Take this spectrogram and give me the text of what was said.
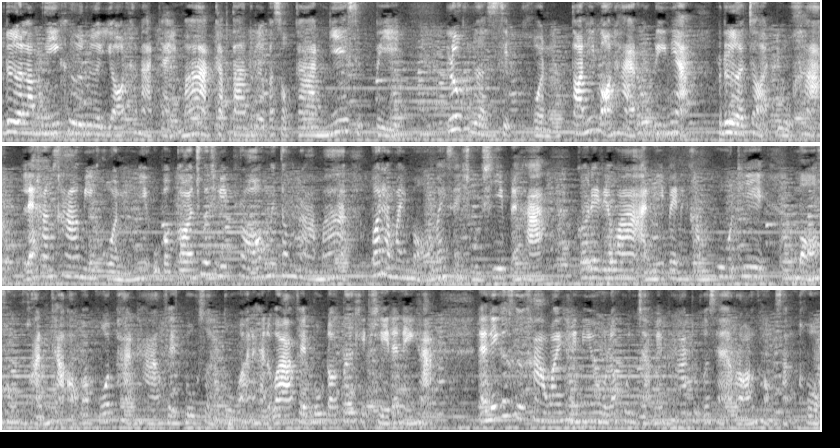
เรือลำนี้คือเรือยอทขนาดใหญ่มาก กับตาเรือประสบการณ์ 20 ปี ลูกเรือ 10 คน ตอนที่หมอถ่ายรูปนี้เนี่ย เรือจอดอยู่ค่ะ และข้างๆมีคนมีอุปกรณ์ช่วยชีวิตพร้อมไม่ต้องดราม่าว่าทำไมหมอไม่ใส่ชูชีพนะคะ ก็เรียกได้ว่าอันนี้เป็นคำพูดที่หมอของขวัญค่ะออกมาโพสต์ผ่านทาง Facebook ส่วนตัวนะคะหรือว่า Facebook ดรเคเคนั่นเองค่ะ และนี่ก็คือข่าวไวไทยนิวแล้วคุณจะไม่พลาดทุกกระแสร้อนของสังคม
